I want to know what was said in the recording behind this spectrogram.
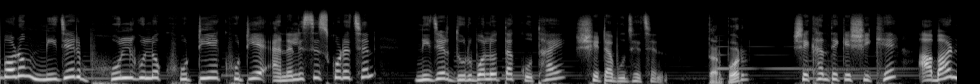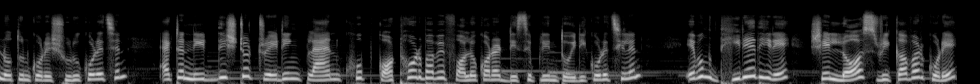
বরং নিজের ভুলগুলো খুঁটিয়ে খুঁটিয়ে অ্যানালিসিস করেছেন নিজের দুর্বলতা কোথায় সেটা বুঝেছেন। তারপর? সেখান থেকে শিখে আবার নতুন করে শুরু করেছেন একটা নির্দিষ্ট ট্রেডিং প্ল্যান খুব কঠোরভাবে ফলো করার ডিসিপ্লিন তৈরি করেছিলেন এবং ধীরে ধীরে সেই লস রিকভার করে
